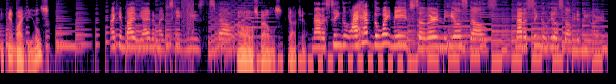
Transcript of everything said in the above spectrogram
You can't buy heals? I can buy the item, I just can't use the spell. Oh, spells. Gotcha. Not a single. I have the white mage to learn the heal spells. Not a single heal spell could be learned.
